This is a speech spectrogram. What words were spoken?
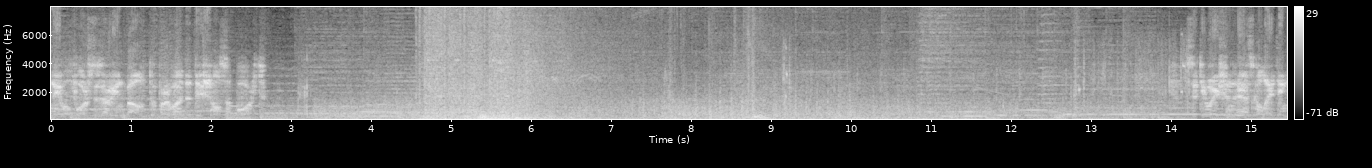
Naval forces are inbound to provide additional support. Escalating.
